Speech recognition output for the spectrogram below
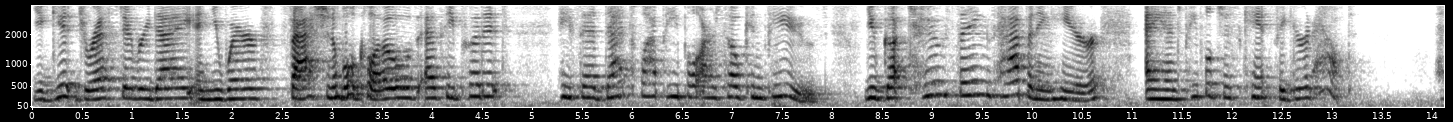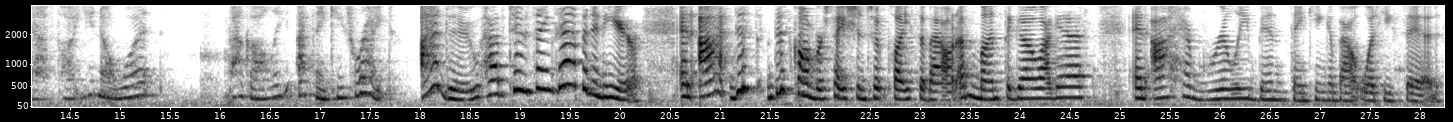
You get dressed every day and you wear fashionable clothes, as he put it. He said, that's why people are so confused. You've got two things happening here and people just can't figure it out. And I thought, you know what? By golly, I think he's right. I do have two things happening here. And I this this conversation took place about a month ago, I guess, and I have really been thinking about what he said.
